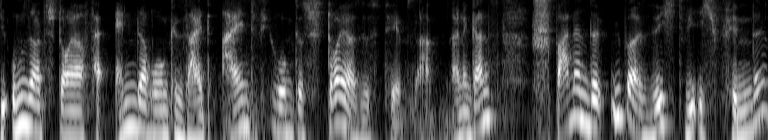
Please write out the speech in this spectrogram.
die Umsatzsteuerveränderung seit Einführung des Steuersystems an. Eine ganz spannende Übersicht, wie ich finde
